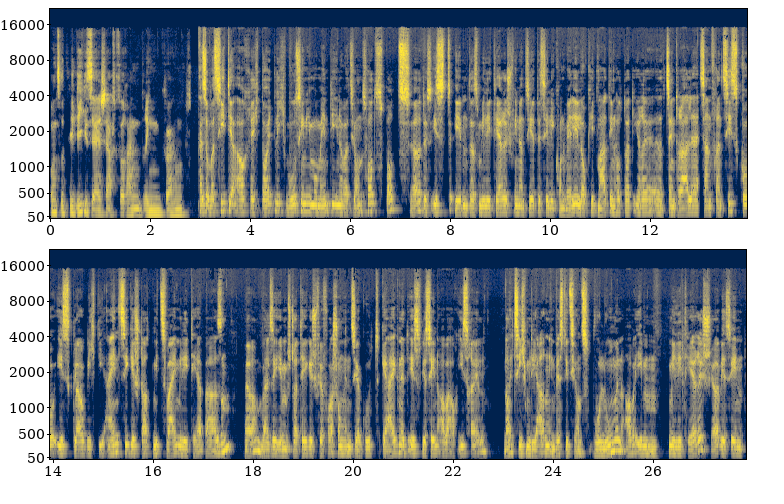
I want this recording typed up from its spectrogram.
unsere Zivilgesellschaft voranbringen können. Also man sieht ja auch recht deutlich, wo sind im Moment die Innovationshotspots. Ja, das ist eben das militärisch finanzierte Silicon Valley. Lockheed Martin hat dort ihre äh, Zentrale. San Francisco ist, glaube ich, die einzige Stadt mit zwei Militärbasen ja, weil sie eben strategisch für Forschungen sehr gut geeignet ist. Wir sehen aber auch Israel, 90 Milliarden Investitionsvolumen, aber eben militärisch. Ja, wir sehen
